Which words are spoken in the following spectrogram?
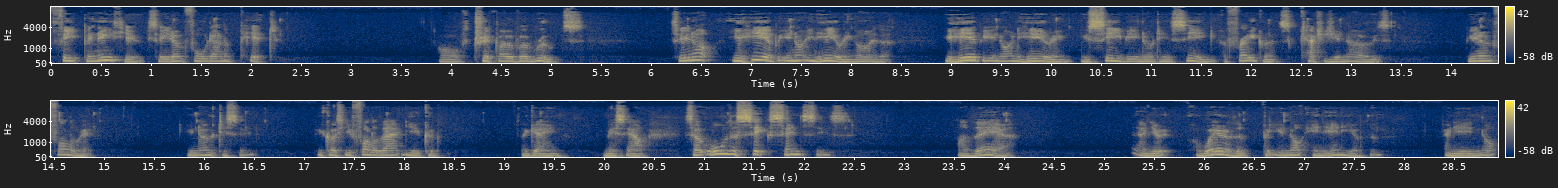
feet beneath you, so you don't fall down a pit or trip over roots. So you're not you hear but you're not in hearing either. You hear, but you're not in hearing. You see, but you're not in seeing. A fragrance catches your nose, but you don't follow it. You notice it. Because you follow that, you could, again, miss out. So all the six senses are there, and you're aware of them, but you're not in any of them. And you're not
